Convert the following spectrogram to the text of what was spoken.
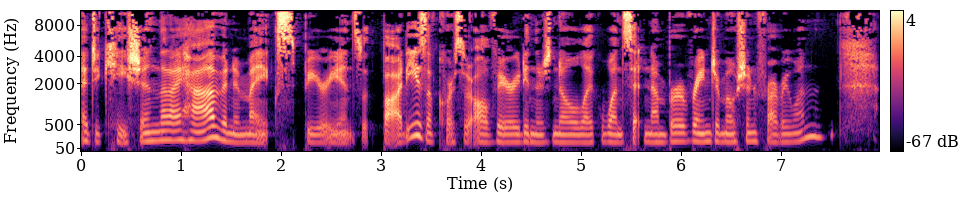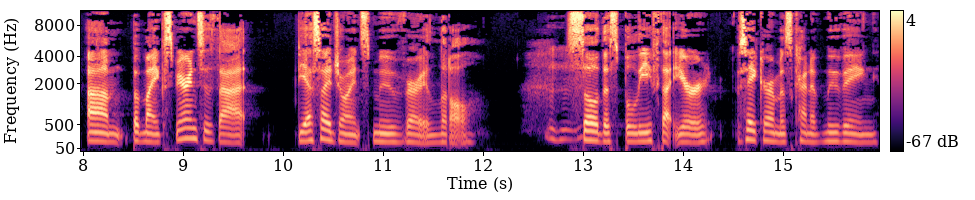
education that I have, and in my experience with bodies, of course, they're all varied, and there's no like one set number of range of motion for everyone. Um, but my experience is that the SI joints move very little. Mhm. So this belief that your sacrum is kind of moving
